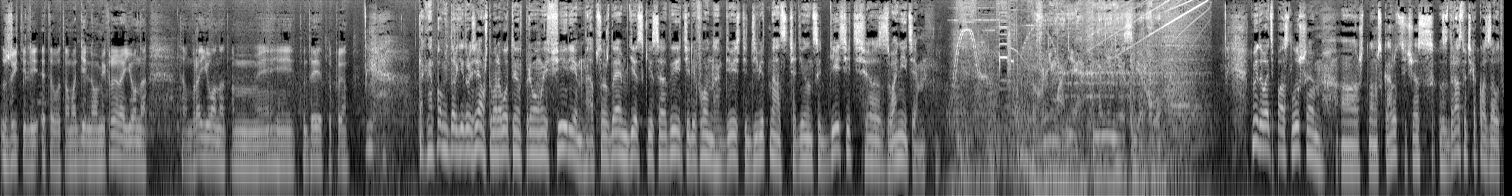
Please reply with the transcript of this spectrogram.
жителей этого там отдельного микрорайона, там района, там и т.д. и т.п. Так, напомню, дорогие друзья, что мы работаем в прямом эфире, обсуждаем детские сады, телефон 219 11 10, звоните. Сверху. Ну и давайте послушаем, а, что нам скажут сейчас. Здравствуйте, как вас зовут?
